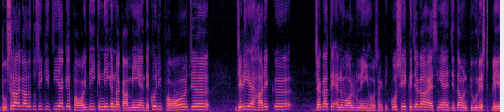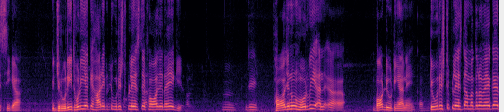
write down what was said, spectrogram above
ਦੂਸਰਾ ਗੱਲ ਤੁਸੀਂ ਕੀਤੀ ਹੈ ਕਿ ਫੌਜ ਦੀ ਕਿੰਨੀ ਕੁ ਨਾਕਾਮੀ ਹੈ। ਦੇਖੋ ਜੀ ਫੌਜ ਜਿਹੜੀ ਹੈ ਹਰ ਇੱਕ ਜਗ੍ਹਾ ਤੇ ਇਨਵੋਲਵ ਨਹੀਂ ਹੋ ਸਕਦੀ। ਕੁਝ ਇੱਕ ਜਗ੍ਹਾ ਐਸੀਆਂ ਹੈ ਜਿੱਦਾਂ ਹੁਣ ਟੂਰਿਸਟ ਪਲੇਸ ਸੀਗਾ। ਜ਼ਰੂਰੀ ਥੋੜੀ ਹੈ ਕਿ ਹਰ ਇੱਕ ਟੂਰਿਸਟ ਪਲੇਸ ਤੇ ਫੌਜ ਰਹੇਗੀ। ਹੂੰ ਜੀ। ਫੌਜ ਨੂੰ ਹੋਰ ਵੀ ਬਹੁਤ ਡਿਊਟੀਆਂ ਨੇ। ਟੂਰਿਸਟ ਪਲੇਸ ਦਾ ਮਤਲਬ ਹੈ ਕਿ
